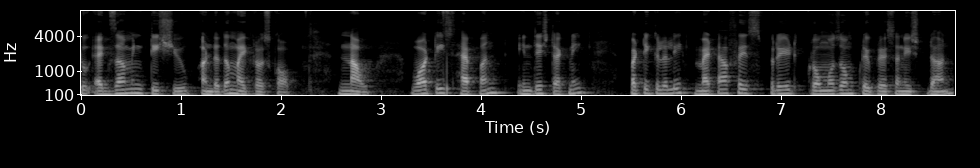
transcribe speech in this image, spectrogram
to examine tissue under the microscope. Now, what is happen in this technique? Particularly metaphase spread chromosome preparation is done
